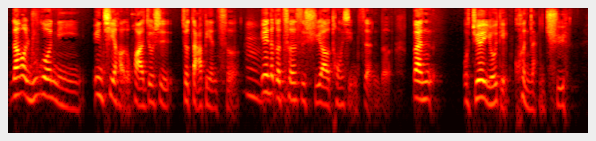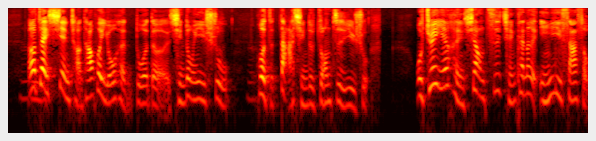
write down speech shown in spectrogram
然后如果你运气好的话，就是就搭便车，嗯，因为那个车是需要通行证的，不然我觉得有点困难去。然后在现场，它会有很多的行动艺术或者大型的装置艺术，我觉得也很像之前看那个《银翼杀手》，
